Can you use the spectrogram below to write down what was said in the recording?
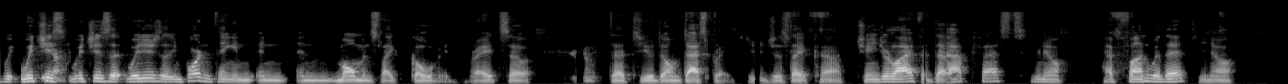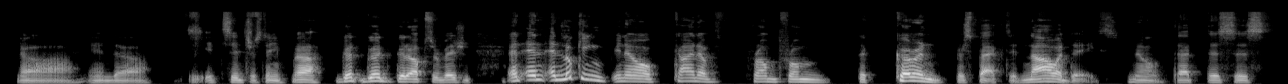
Which is yeah. which is a, which is an important thing in in in moments like COVID, right? So that you don't desperate, you just like uh, change your life, adapt fast, you know, have fun with it, you know uh, and uh, it's interesting. Uh, good, good, good observation. And and and looking, you know, kind of from from the current perspective nowadays, you know, that this is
